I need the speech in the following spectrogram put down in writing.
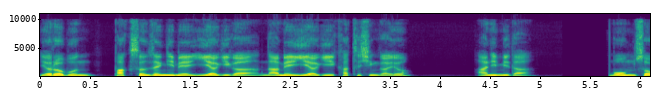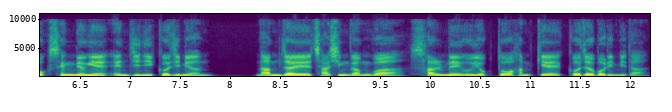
여러분, 박 선생님의 이야기가 남의 이야기 같으신가요? 아닙니다. 몸속 생명의 엔진이 꺼지면 남자의 자신감과 삶의 의욕도 함께 꺼져버립니다.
